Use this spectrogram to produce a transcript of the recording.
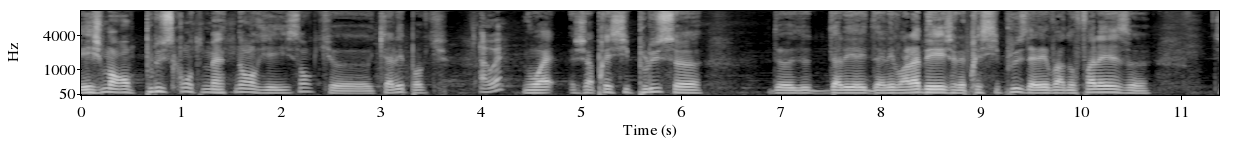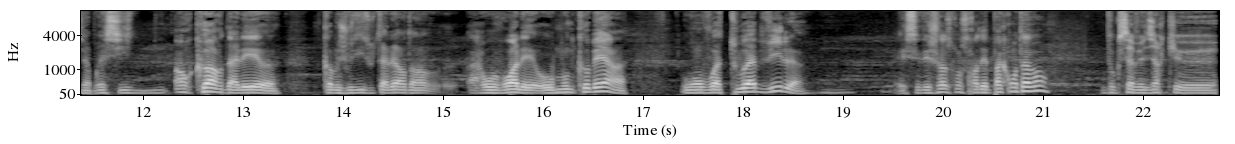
Et je m'en rends plus compte maintenant en vieillissant qu'à l'époque. Ah ouais? Ouais, j'apprécie plus euh, d'aller d'aller voir la baie, j'apprécie plus d'aller voir nos falaises. J'apprécie encore d'aller, euh, comme je vous dis tout à l'heure, à Rouvroy, les- au Mont Cobert, où on voit tout Abbeville. Et c'est des choses qu'on se rendait pas compte avant. Donc ça veut dire que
